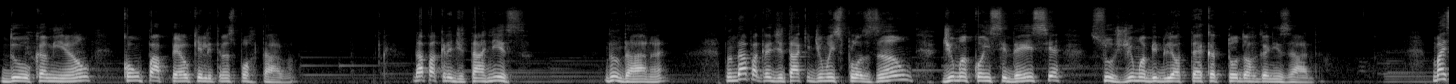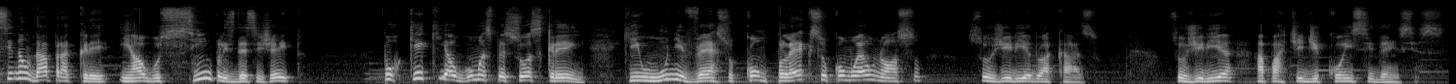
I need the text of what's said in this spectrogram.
do caminhão com o papel que ele transportava. Dá para acreditar nisso? Não dá, né? Não dá para acreditar que de uma explosão, de uma coincidência, surgiu uma biblioteca toda organizada. Mas se não dá para crer em algo simples desse jeito, por que, que algumas pessoas creem que o universo complexo como é o nosso surgiria do acaso? Surgiria a partir de coincidências.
